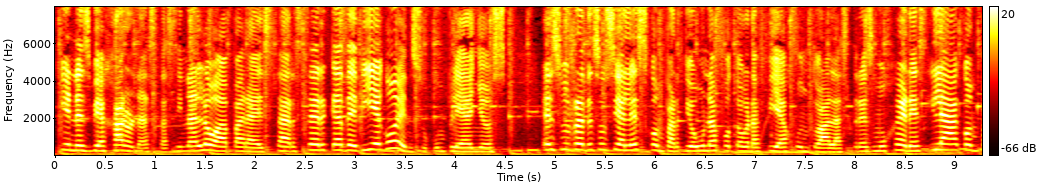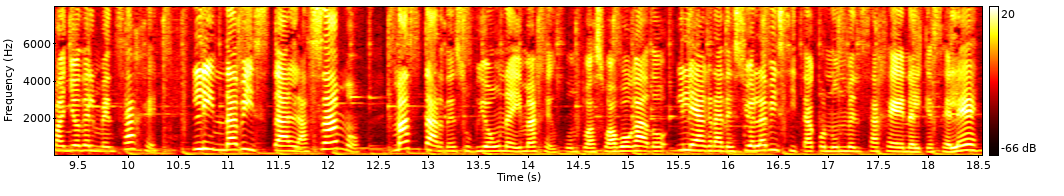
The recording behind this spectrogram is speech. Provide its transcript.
quienes viajaron hasta Sinaloa para estar cerca de Diego en su cumpleaños. En sus redes sociales compartió una fotografía junto a las tres mujeres y la acompañó del mensaje, Linda vista, las amo. Más tarde subió una imagen junto a su abogado y le agradeció la visita con un mensaje en el que se lee,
